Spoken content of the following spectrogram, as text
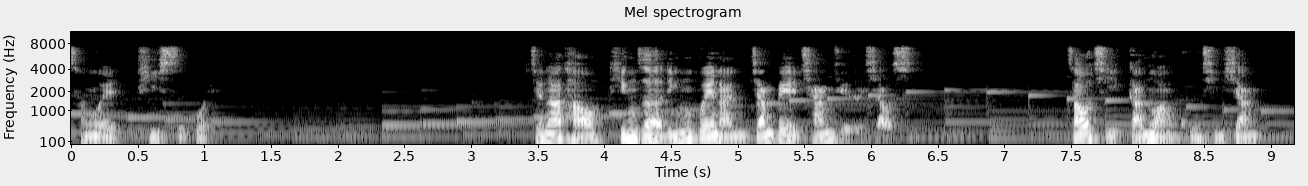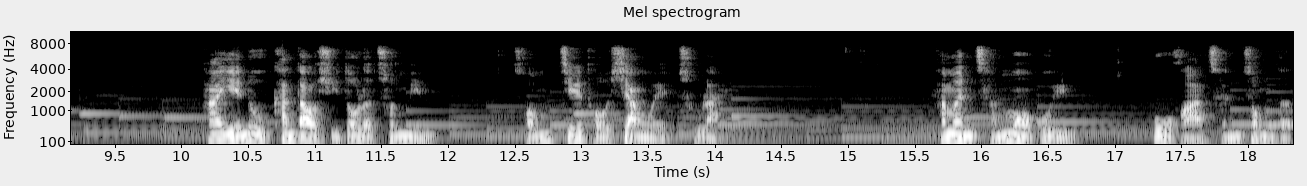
成为替死鬼。简阿桃听着林桂南将被枪决的消息，着急赶往虎旗乡。他沿路看到许多的村民从街头巷尾出来，他们沉默不语，步伐沉重地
